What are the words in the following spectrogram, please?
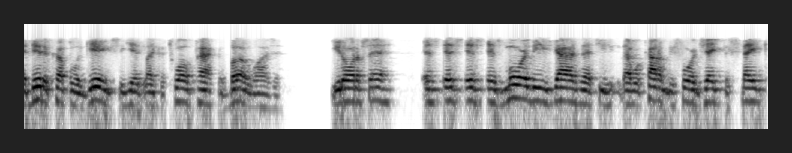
and did a couple of gigs to get like a 12 pack of Budweiser. You know what I'm saying? It's, it's, it's, it's more of these guys that you, that were caught of before Jake the Snake.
